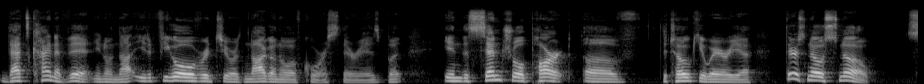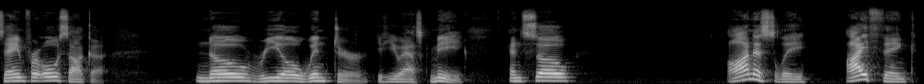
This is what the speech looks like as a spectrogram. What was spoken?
that's kind of it. You know, not if you go over to Nagano, of course there is, but in the central part of the Tokyo area, there's no snow. Same for Osaka no real winter, if you ask me. And so, honestly, I think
